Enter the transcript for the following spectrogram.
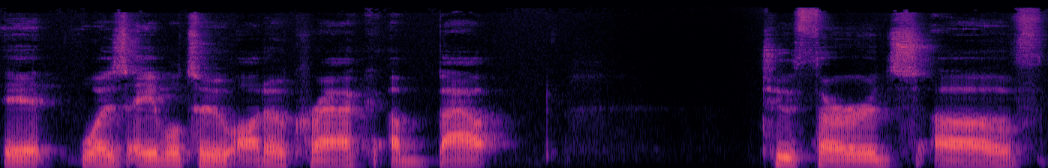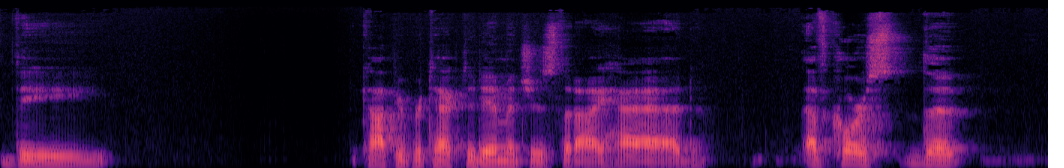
it was able to auto crack about two thirds of the copy protected images that I had. Of course, the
